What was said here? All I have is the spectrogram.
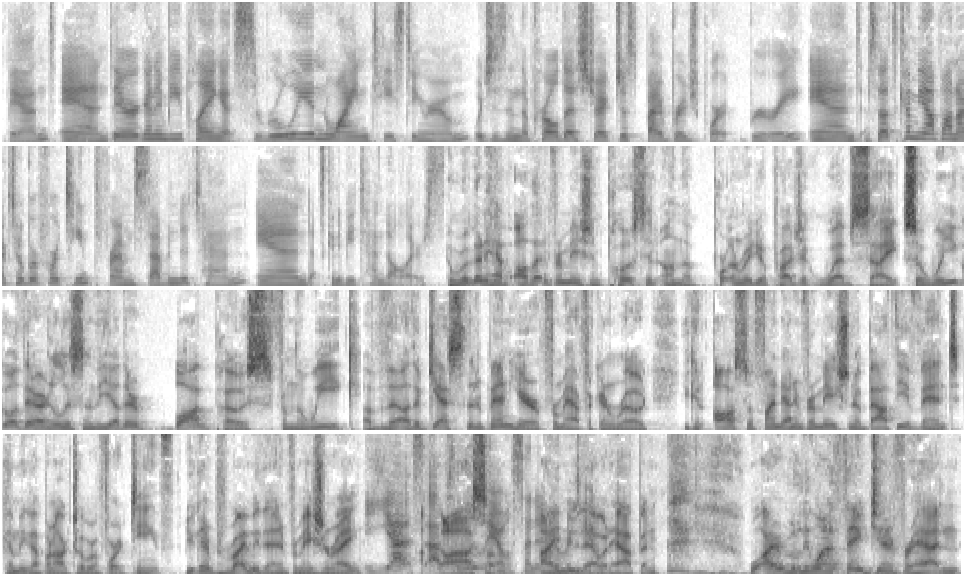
band, and they're going to be playing at Cerulean Wine Tasting Room, which is in the Pearl District just by Bridgeport Brewery. And so that's coming up on October 14th from 7 to 10, and it's going to be $10. And we're going to have all that information posted on the Portland Radio Project website. So when you go there to listen to the other blog posts from the week of the other guests that have been here from African Road, you can also find out information about the event coming up on October 14th. You're going to provide me that information, right? Yes, absolutely. Awesome. I will send it I knew that you. would happen. well, I really want to thank Jennifer Hatton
